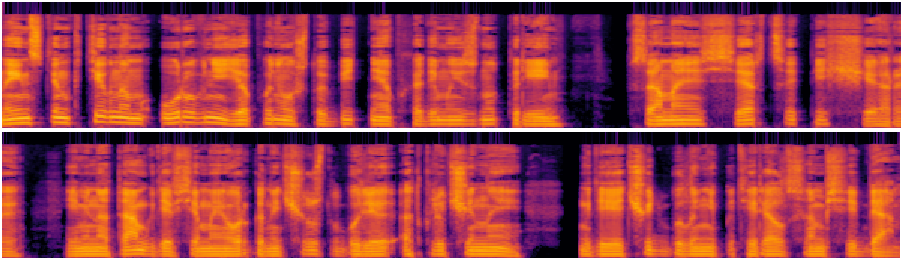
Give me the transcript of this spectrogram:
На инстинктивном уровне я понял, что бить необходимо изнутри, в самое сердце пещеры, именно там, где все мои органы чувств были отключены, где я чуть было не потерял сам себя.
